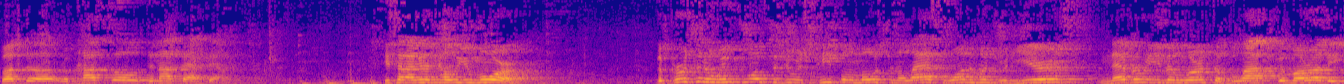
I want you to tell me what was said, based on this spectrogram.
But uh, Reb did not back down. He said, I'm going to tell you more. The person who influenced the Jewish people most in the last 100 years never even learned to block Gemara. They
